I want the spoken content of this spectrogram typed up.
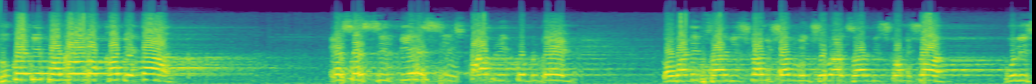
দু কোটি পনেরো লক্ষ বেকার। SSC PSC staff recruitment cooperative service commission municipal service commission police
